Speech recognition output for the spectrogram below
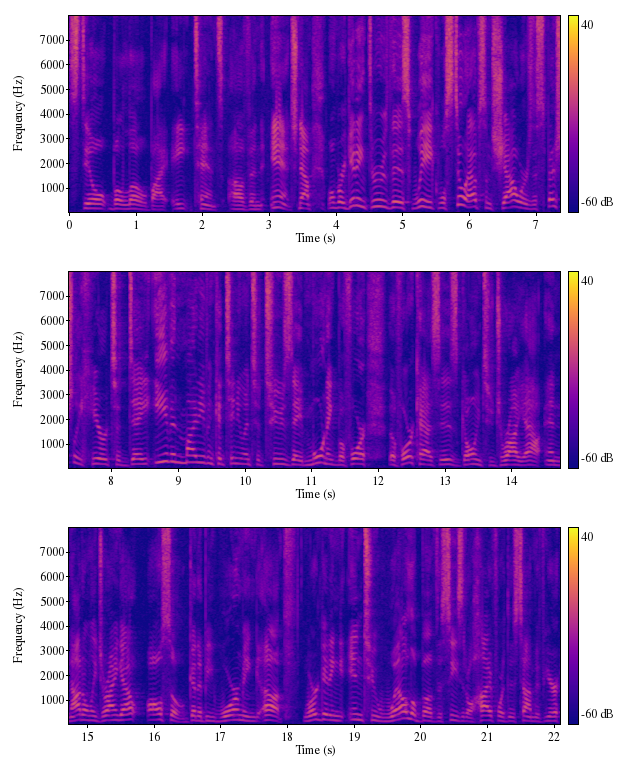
still below by 8 tenths of an inch. Now, when we're getting through this week, we'll still have some showers, especially here today, even might even continue into Tuesday morning before the forecast is going to dry out. And not only drying out, also going to be warming up. We're getting into well above the seasonal high for this time of year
